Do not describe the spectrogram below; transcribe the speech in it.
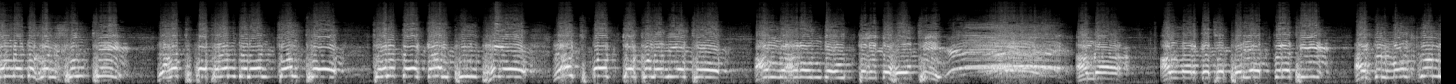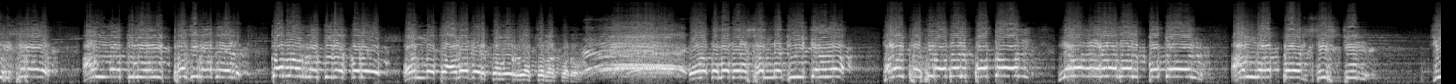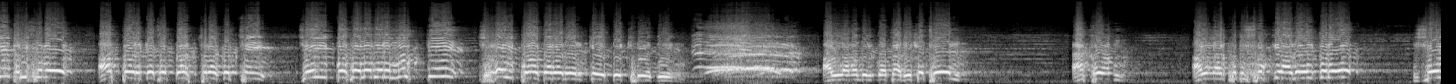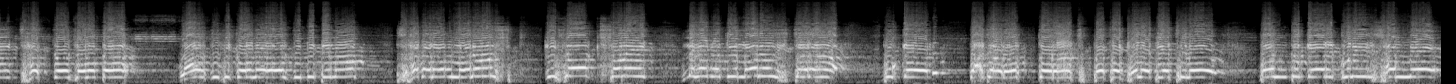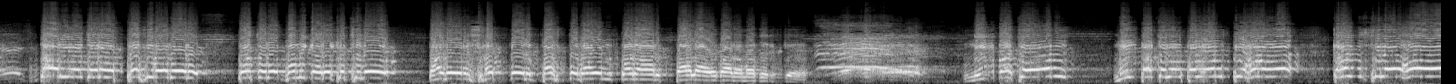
আমরা যখন শুনছি রাজপথ আন্দোলন চলছে জনতা কারফিউ ভেঙে রাজপথ দখলে নিয়েছে আমরা আনন্দে উত্তোলিত হয়েছি আমরা আল্লাহর কাছে ফরিয়াদ করেছি একজন মজলুম হিসেবে আল্লাহ তুমি এই ফাঁসিবাদের কবর রচনা করো অন্যথা রচনা করো। পথ আমাদের সামনে দুইটা ফাঁসিবাদের পতন না পতন। আমরা আপনার সৃষ্টির জীব হিসেবে আপনার কাছে প্রার্থনা করছি, যেই পথ আমাদের মুক্তি, সেই পথ আমাদেরকে দেখিয়ে দিন। আল্লাহ আমাদের কথা রেখেছেন। এখন আল্লাহর প্রতি শক্তি আদায় করে সেই ছাত্র জনতা রাজনীতি কর্মী, রাজনীতি বিমুখ, সাধারণ মানুষ কৃষক শ্রমিক মেহনতি মানুষ যারা বুকের তাজা রক্ত রাজপথে ঢেলে দিয়েছিল, বন্দুকের গুলির সামনে দাঁড়িয়ে যারা ফাঁসিবাদের পতনে ভূমিকা রেখেছিল, তাদের স্বপ্নের বাস্তবায়ন করার পালা এবার আমাদেরকে। নির্বাচন, নির্বাচনের পরে এমপি হওয়া কাউন্সিলর হওয়া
